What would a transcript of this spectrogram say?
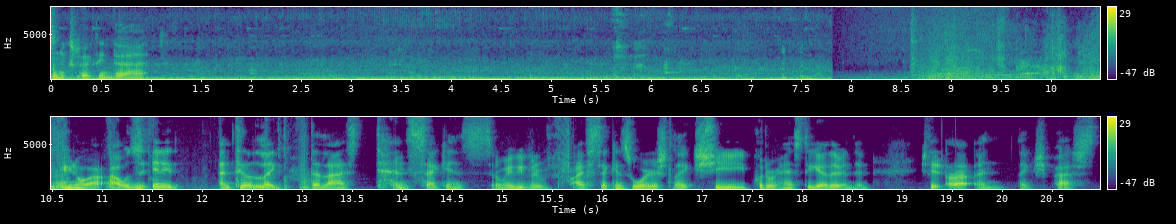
Wasn't expecting that. You know, I, I was in it until like the last 10 seconds or maybe even five seconds where like she put her hands together and then she did ah, and like she passed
